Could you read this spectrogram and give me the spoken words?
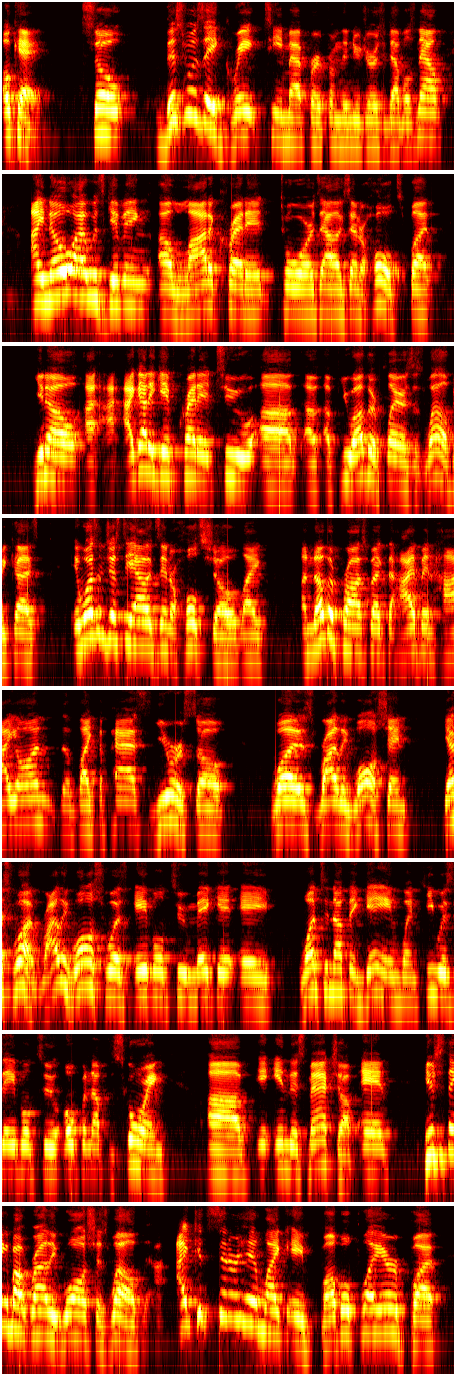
Okay, so this was a great team effort from the New Jersey Devils. Now, I know I was giving a lot of credit towards Alexander Holtz, but you know, I, I got to give credit to uh, a, a, few other players as well because it wasn't just the Alexander Holtz show. Like another prospect that I've been high on, like the past year or so, was Reilly Walsh. And guess what? Reilly Walsh was able to make it a one to nothing game when he was able to open up the scoring uh, in this matchup. And here's the thing about Reilly Walsh as well. I consider him like a bubble player, but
